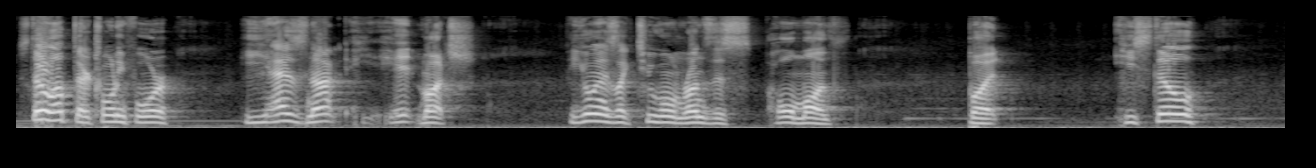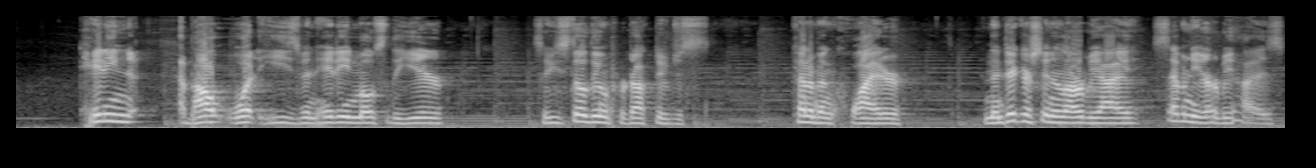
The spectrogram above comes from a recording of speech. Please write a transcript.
still up there, 24. He has not hit much he only has like two home runs this whole month, but he's still hitting about what he's been hitting most of the year. So he's still doing productive, just kind of been quieter. And then Dickerson in the RBI, 70 RBIs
